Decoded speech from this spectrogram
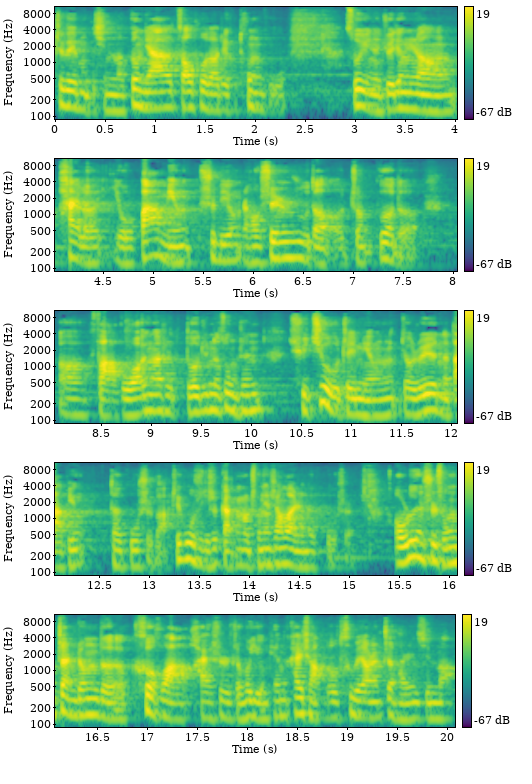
这位母亲呢更加遭受到这个痛苦。所以呢，决定让派了有八名士兵，然后深入到整个的，呃，法国应该是德军的纵深，去救这名叫瑞恩的大兵的故事吧。这故事也是感动了成千上万人的故事。无论是从战争的刻画，还是整个影片的开场，都特别让人震撼人心吧。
